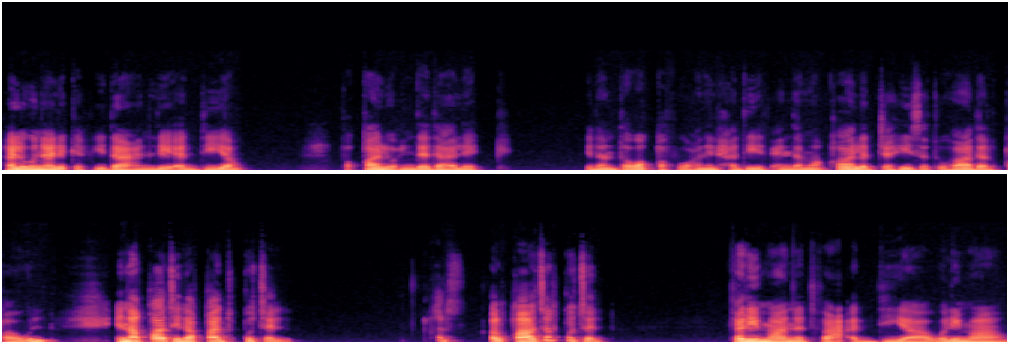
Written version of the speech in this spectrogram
هل هنالك في داع للدية؟ فقالوا عند ذلك. إذا توقفوا عن الحديث عندما قالت جهيزة هذا القول إن القاتل قد قتل. القاتل قتل. فلما ندفع الدية ولما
